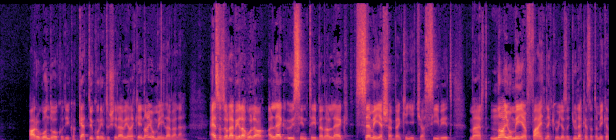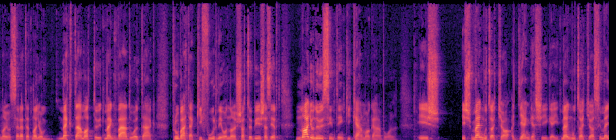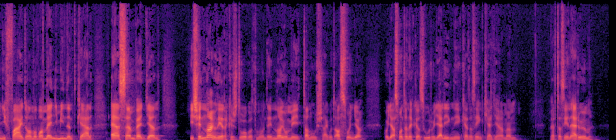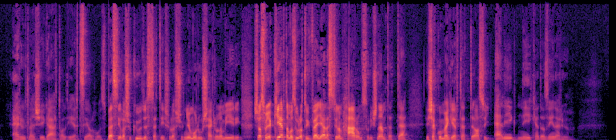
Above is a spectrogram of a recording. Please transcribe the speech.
arról gondolkodik, a kettő korintusi levélnek egy nagyon mély levele. Ez az a levél, ahol a, a legőszintébben, a legszemélyesebben kinyitja a szívét, mert nagyon mélyen fájt neki, hogy az a gyülekezet, amiket nagyon szeretett, nagyon megtámadta őt, megvádolták, próbálták kifúrni onnan, stb. És ezért nagyon őszintén ki kell magából. És és megmutatja a gyengeségeit, megmutatja azt, hogy mennyi fájdalma van, mennyi mindent kell elszenvedjen, és egy nagyon érdekes dolgot mond, egy nagyon mély tanulságot. Azt mondja, hogy azt mondta neki az Úr, hogy elég néked az én kegyelmem, mert az én erőm erőtlenség által ér célhoz. Beszél a sok üldöztetésről, a sok nyomorúságról, ami éri. És azt mondja, kértem az Urat, hogy vegye el ezt tőlem háromszor, is nem tette, és akkor megértette azt, hogy elég néked az én erőm,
